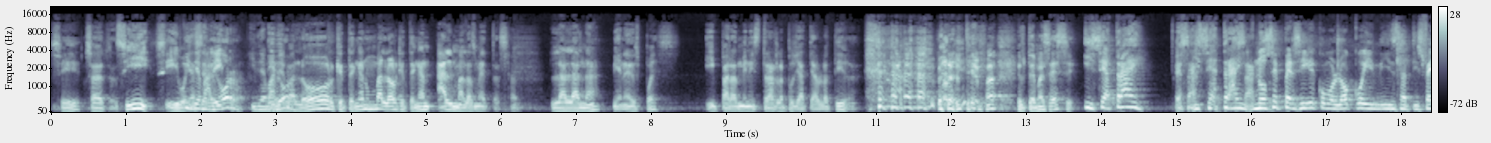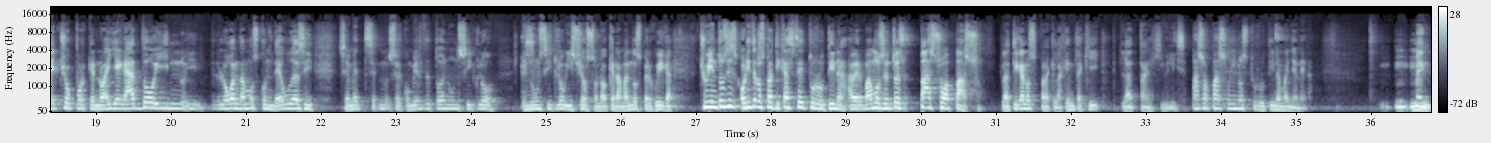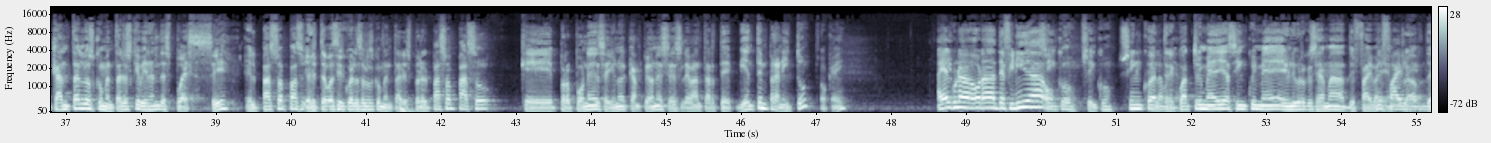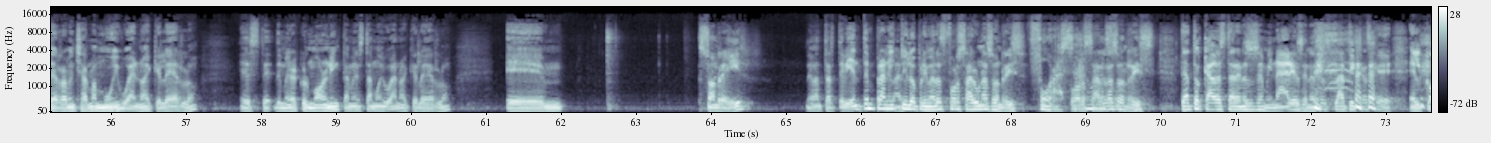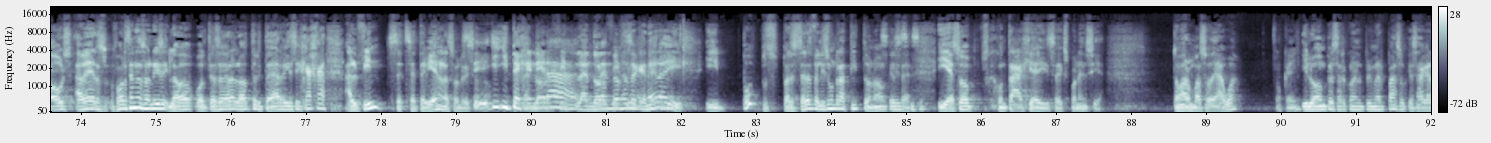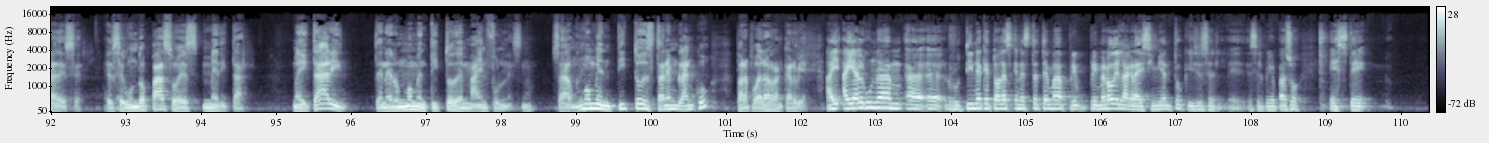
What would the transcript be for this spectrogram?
Sí, o sea, sí, sí, voy a ser valor, Y de valor. Y de valor, que tengan un valor, que tengan alma las metas. La lana viene después y para administrarla, pues ya te hablo a ti. Pero el tema, el tema es ese. Y se atrae. Exacto, y se atrae. No se persigue como loco y insatisfecho porque no ha llegado y, luego andamos con deudas y se, se, convierte todo en un ciclo, en un ciclo vicioso, ¿no? Que nada más nos perjudica. Chuy, entonces, ahorita nos platicaste de tu rutina. A ver, vamos entonces paso a paso. Platícanos para que la gente aquí la tangibilice. Paso a paso, dinos tu rutina mañanera me encantan los comentarios que vienen después, ¿sí? El paso a paso, y ahorita te voy a decir cuáles son los comentarios, pero el paso a paso que propone Desayuno de Campeones es levantarte bien tempranito. Ok. ¿Hay alguna hora definida? Cinco, cinco. Cinco de la Entre cuatro y media, cinco y media. Hay un libro que se llama The Five AM Club de Robin Sharma, muy bueno, hay que leerlo. Este, The Miracle Morning también está muy bueno, hay que leerlo. Eh, sonreír, Levantarte bien tempranito y lo primero es forzar una sonrisa. Forzar. Forzar la sonrisa. Te ha tocado estar en esos seminarios, en esas pláticas que el coach, a ver, forza una sonrisa y luego volteas a ver al otro y te da risa y jaja. Al fin se, te viene la sonrisa. y, te genera. la, endorfina se genera y, y pues para estar feliz un ratito, ¿no? que sea. Y eso pues, contagia y se exponencia. Tomar un vaso de agua. Ok. Y luego empezar con el primer paso, que es agradecer. El segundo paso es meditar meditar y tener un momentito de mindfulness, ¿no? O sea, un momentito de estar en blanco para poder arrancar bien. ¿Hay, hay alguna uh, uh, rutina que tú hagas en este tema, primero del agradecimiento, que dices el, eh, es el primer paso, este,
